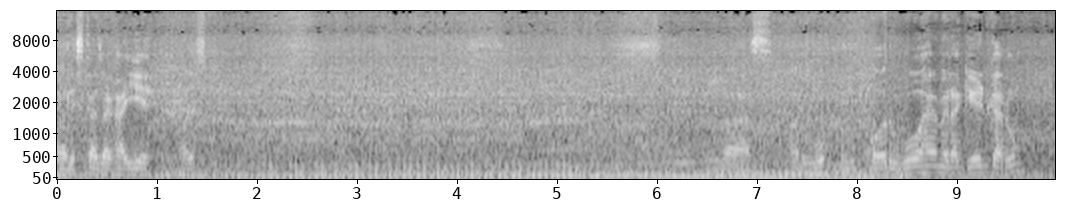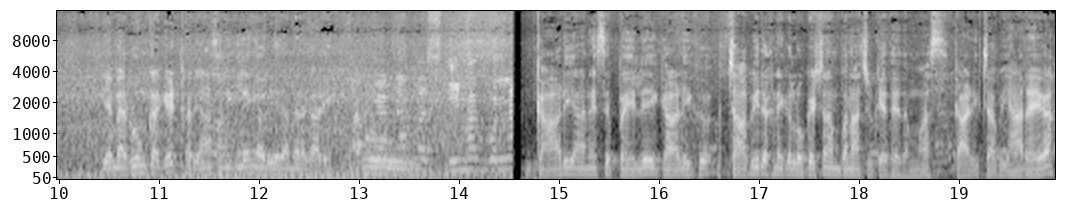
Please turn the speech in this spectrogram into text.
और इसका जगह ये, और इस बस। और वो और वो है मेरा गेट का रूम ये मेरा रूम का गेट और यहाँ से निकलेंगे और ये रहा मेरा गाड़ी। गाड़ी आने से पहले ही गाड़ी को चाबी रखने का लोकेशन हम बना चुके थे एकदम मस्त। गाड़ी चाबी यहाँ रहेगा।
